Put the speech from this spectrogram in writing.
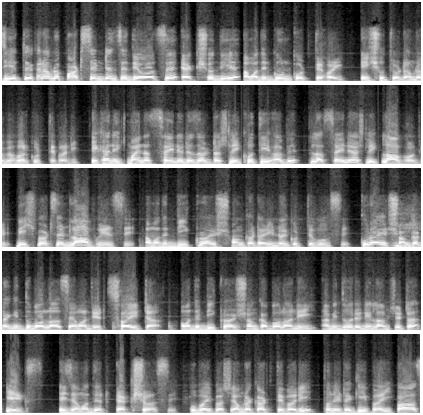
যেহেতু এখানে আমরা পার্সেন্টেন্সে দেওয়া আছে একশো দিয়ে আমাদের গুণ করতে হয়। এই সূত্রটা আমরা ব্যবহার করতে পারি। এখানে মাইনাস সাইনের রেজাল্ট আসলে ক্ষতি হবে প্লাস সাইনে আসলে লাভ হবে। বিশ পার্সেন্ট লাভ হয়েছে। আমাদের বিক্রয়ের সংখ্যাটা নির্ণয় করতে বলছে। ক্রয়ের সংখ্যাটা কিন্তু বলা আছে আমাদের ছয়টা। আমাদের বিক্রয়ের সংখ্যা বলা নেই। আমি ধরে নিলাম সেটা এক্স এই যে আমাদের একশো আছে। উভয় পাশে আমরা কাটতে পারি, তাহলে এটা কি পাই? পাঁচ।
